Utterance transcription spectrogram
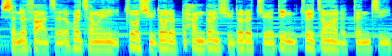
神的法则会成为你做许多的判断、许多的决定最重要的根基。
